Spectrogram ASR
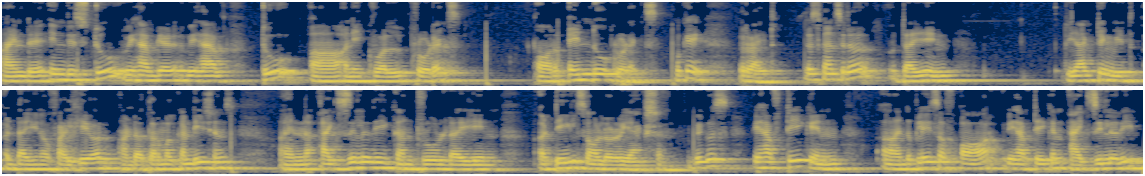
And in this two we have get we have two uh, unequal products or endo products. Okay? Right. Let's consider diene reacting with a dienophile here under thermal conditions and auxiliary control diene a Diels-Alder reaction. Because we have taken uh, in the place of R we have taken auxiliary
